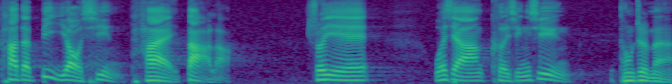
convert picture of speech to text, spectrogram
它的必要性太大了，所以我想可行性，同志们，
